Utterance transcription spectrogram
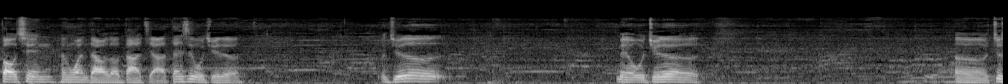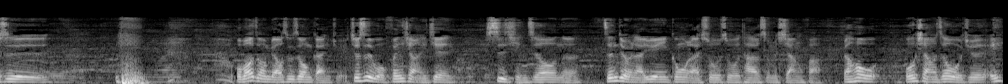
抱歉很晚打扰到大家，但是我觉得，我觉得没有，我觉得呃，就是。我不知道怎么描述这种感觉，就是我分享一件事情之后呢，真的有人来愿意跟我来说说他有什么想法，然后我想了之后，我觉得，诶，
